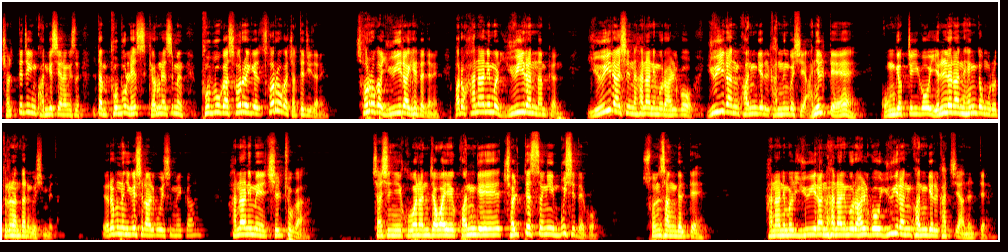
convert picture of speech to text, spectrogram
절대적인 관계성이라는 것은 일단 부부를 했, 결혼했으면 부부가 서로에게 서로가 절대적이잖아요. 서로가 유일하게 해야 되잖아요. 바로 하나님을 유일한 남편, 유일하신 하나님으로 알고 유일한 관계를 갖는 것이 아닐 때 공격적이고 열렬한 행동으로 드러난다는 것입니다. 여러분은 이것을 알고 있습니까? 하나님의 질투가 자신이 구원한 자와의 관계의 절대성이 무시되고 손상될 때 하나님을 유일한 하나님으로 알고 유일한 관계를 갖지 않을 때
